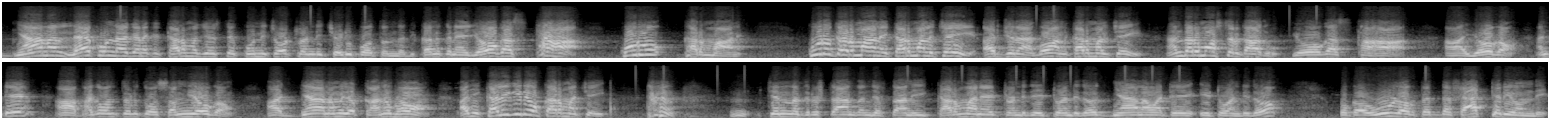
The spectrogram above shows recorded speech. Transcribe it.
జ్ఞానం లేకుండా గనక కర్మ చేస్తే కొన్ని చోట్ల నుండి చెడిపోతుంది అది. కనుకనే యోగస్థ కురు కర్మ అని కురు కర్మ అని కర్మలు చేయి అర్జున గోవన్ కర్మలు చేయి. అందరు మోస్తరు కాదు యోగస్థ. ఆ యోగం అంటే ఆ భగవంతుడితో సంయోగం ఆ జ్ఞానం యొక్క అనుభవం. అది కలిగి నువ్వు కర్మ చేయి. చిన్న దృష్టాంతం చెప్తాను ఈ కర్మ అనేటువంటిది ఎటువంటిదో జ్ఞానం అంటే ఎటువంటిదో ఒక ఊళ్ళో ఒక పెద్ద ఫ్యాక్టరీ ఉంది.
